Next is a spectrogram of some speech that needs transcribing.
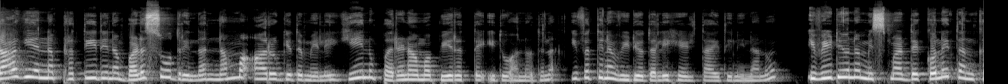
ರಾಗಿಯನ್ನ ಪ್ರತಿದಿನ ಬಳಸೋದ್ರಿಂದ ನಮ್ಮ ಆರೋಗ್ಯದ ಮೇಲೆ ಏನು ಪರಿಣಾಮ ಬೀರುತ್ತೆ ಇದು ಅನ್ನೋದನ್ನು ಇವತ್ತಿನ ವಿಡಿಯೋದಲ್ಲಿ ಹೇಳ್ತಾ ಇದ್ದೀನಿ ನಾನು. ಈ ವಿಡಿಯೋನ ಮಿಸ್ ಮಾಡದೆ ಕೊನೆ ತನಕ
